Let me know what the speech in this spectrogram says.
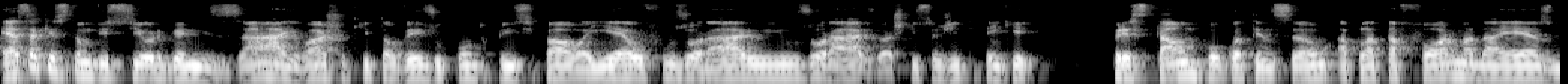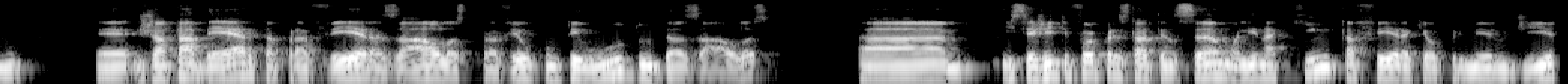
essa questão de se organizar, eu acho que talvez o ponto principal aí é o fuso horário e os horários. Eu acho que isso a gente tem que prestar um pouco atenção. A plataforma da ESMO é, já está aberta para ver as aulas, para ver o conteúdo das aulas. Ah, e se a gente for prestar atenção, ali na quinta-feira, que é o primeiro dia,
